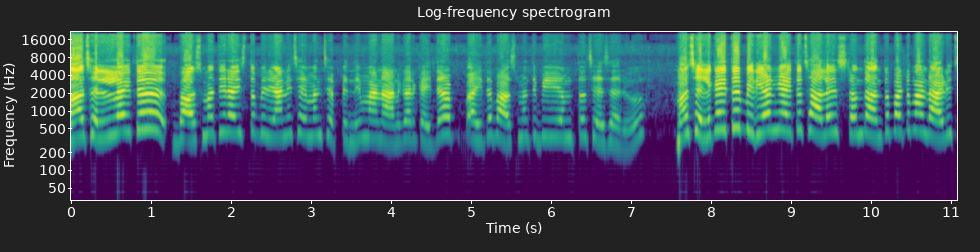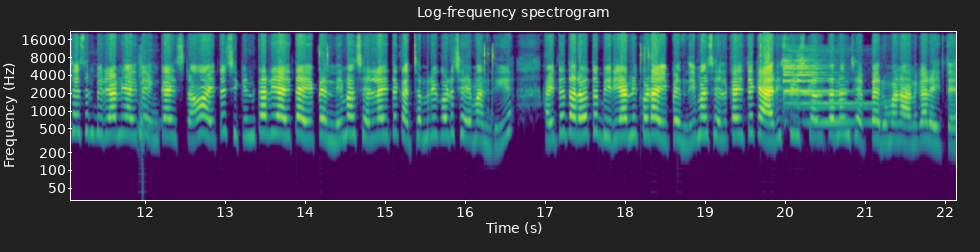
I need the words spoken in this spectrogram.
మా చెల్లెలు అయితే బాస్మతి రైస్తో బిర్యానీ చేయమని చెప్పింది. మా నాన్నగారికి అయితే అయితే బాస్మతి బియ్యంతో చేశారు. మా చెల్లికి అయితే బిర్యానీ అయితే చాలా ఇష్టం. దాంతోపాటు మా డాడీ చేసిన బిర్యానీ అయితే ఇంకా ఇష్టం. అయితే చికెన్ కర్రీ అయితే అయిపోయింది. మా చెల్లి అయితే కచ్చంబరీ కూడా చేయమంది. అయితే తర్వాత బిర్యానీ కూడా అయిపోయింది. మా చెల్లికి అయితే క్యారీస్ తీసుకెళ్తానని చెప్పారు మా నాన్నగారు అయితే.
